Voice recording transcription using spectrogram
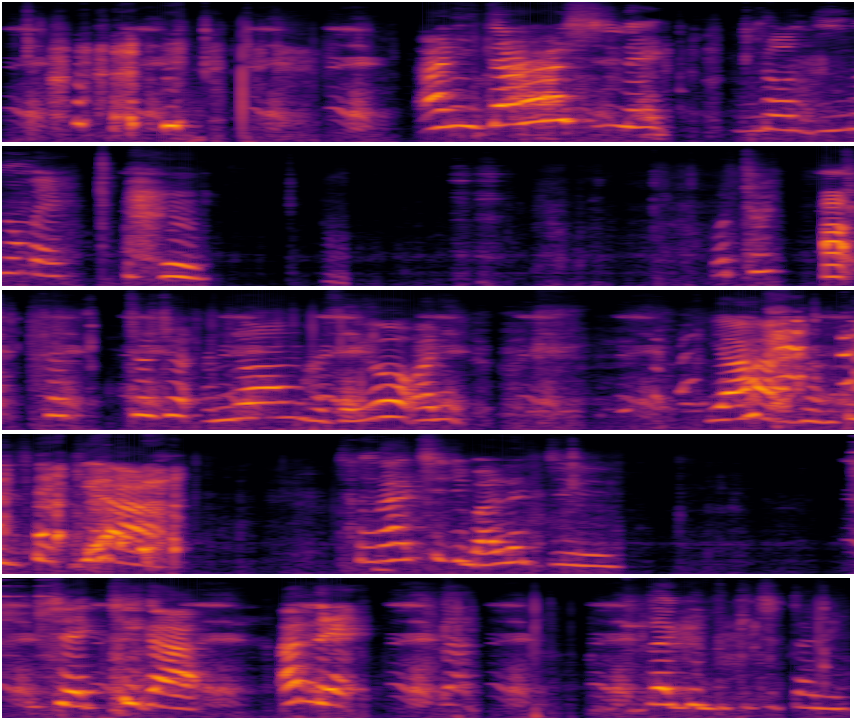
아니 자식네. 이런 이놈의. 어차 아. 차차차 안녕하세요. 아니. 야 이 새끼야 장난치지 말랬지 이 새끼가 안 돼 나 이거 늦게 쳤다니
